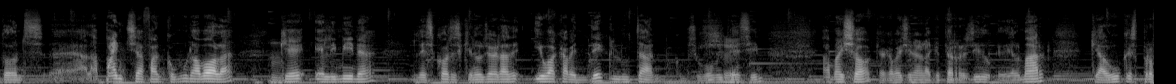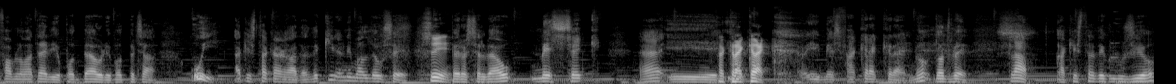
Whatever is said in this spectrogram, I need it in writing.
doncs eh, a la panxa fan com una bola Mm. que elimina les coses que no els agrada i ho acaben deglutant, com si ho vomitessin, amb això, que acaba generant aquest residu que deia el Marc, que algú que és profa amb la matèria ho pot veure i pot pensar ui, aquesta cagada, de quin animal deu ser? Sí. Però se'l veu més sec eh, i, Fa crac-crac. i més fa crac-crac, no? Doncs bé, clar, aquesta deglució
